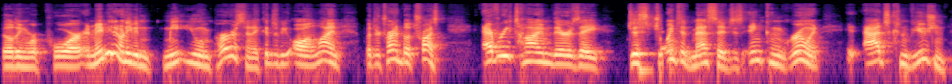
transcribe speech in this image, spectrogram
building rapport. And maybe they don't even meet you in person. It could just be all online, but they're trying to build trust. Every time there's a disjointed message, is incongruent, it adds confusion.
